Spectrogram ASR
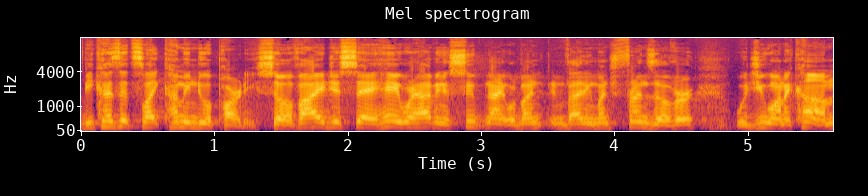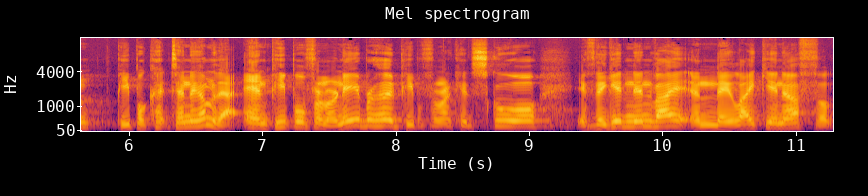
because it's like coming to a party. So if I just say, hey, we're having a soup night, we're inviting a bunch of friends over, would you want to come? People tend to come to that. And people from our neighborhood, people from our kids' school, if they get an invite and they like you enough, a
